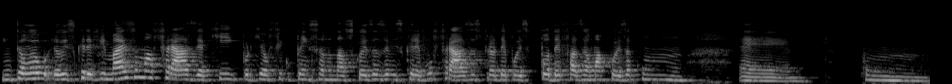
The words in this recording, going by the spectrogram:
Então eu, eu escrevi mais uma frase aqui, porque eu fico pensando nas coisas, eu escrevo frases para depois poder fazer uma coisa com. É, com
